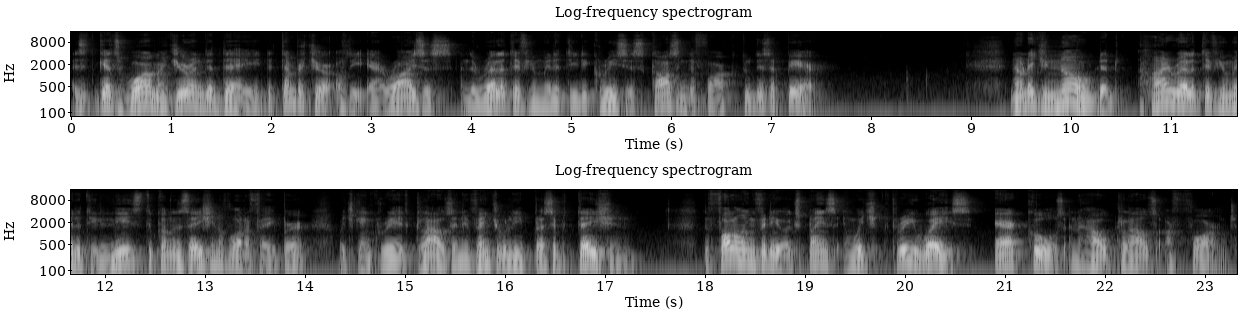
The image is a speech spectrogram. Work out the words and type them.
As it gets warmer during the day, the temperature of the air rises and the relative humidity decreases, causing the fog to disappear. Now that you know that high relative humidity leads to condensation of water vapor, which can create clouds and eventually precipitation, the following video explains in which three ways air cools and how clouds are formed.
